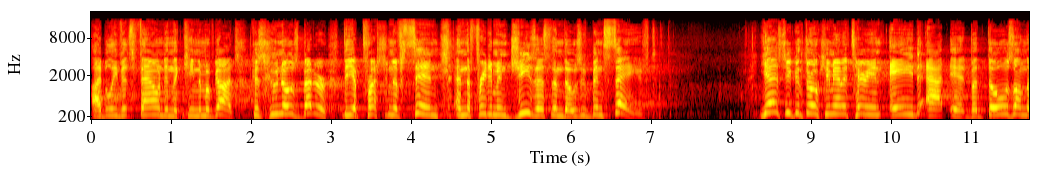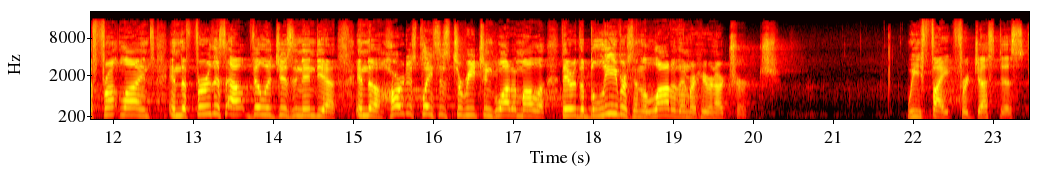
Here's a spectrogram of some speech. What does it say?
I believe it's found in the kingdom of God. Because who knows better the oppression of sin and the freedom in Jesus than those who've been saved? Yes, you can throw humanitarian aid at it, but those on the front lines, in the furthest out villages in India, in the hardest places to reach in Guatemala, they are the believers, and a lot of them are here in our church. We fight for justice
